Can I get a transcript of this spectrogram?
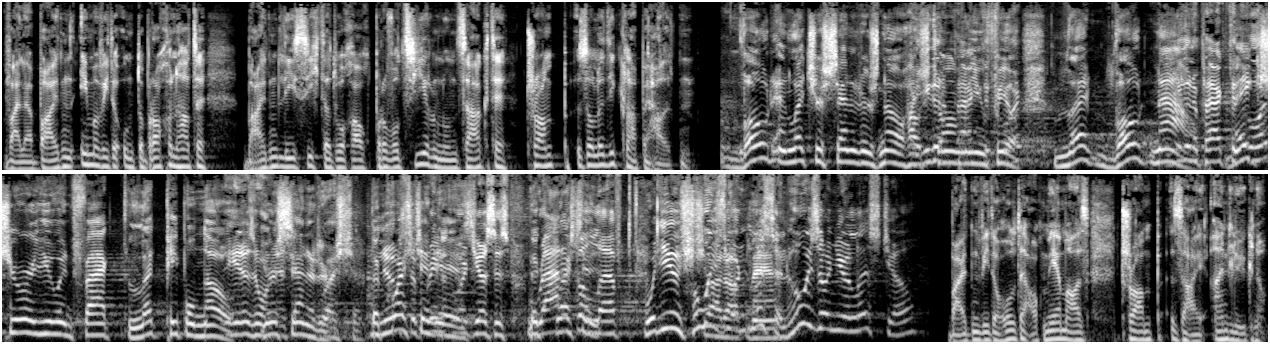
weil er Biden immer wieder unterbrochen hatte. Biden ließ sich dadurch auch provozieren und sagte, Trump solle die Klappe halten. Vote and let your senators know how you strongly you feel. Let vote now. Make court? sure you, in fact, let people know you're senator. The, the question Supreme is, Court Justice, the radical question, left. Will you shut up, your, man? Listen, who is on your list, Joe? Biden wiederholte auch mehrmals, Trump sei ein Lügner.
